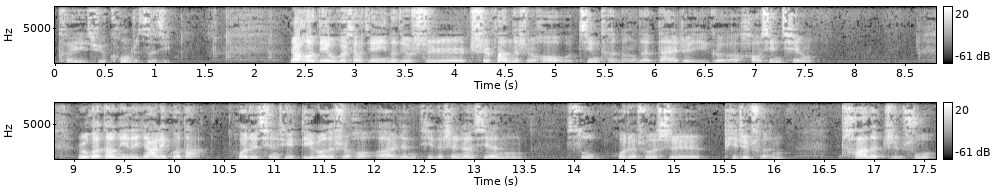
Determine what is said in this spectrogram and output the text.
可以去控制自己。然后第五个小建议呢，就是吃饭的时候尽可能的带着一个好心情。如果当你的压力过大或者情绪低落的时候，啊，人体的肾上腺素或者说是皮质醇，它的指数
